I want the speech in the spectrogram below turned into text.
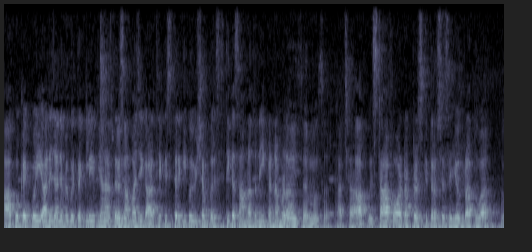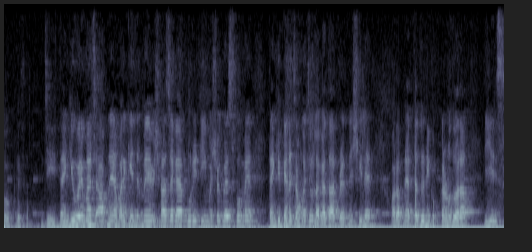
आपको कहीं कोई आने जाने में कोई तकलीफ़ यहाँ। सामाजिक आर्थिक इस तरह की कोई विषम परिस्थिति का सामना तो नहीं करना पड़ा? नहीं सर नो सर। अच्छा आपको स्टाफ और डॉक्टर्स की तरफ़ से सहयोग प्राप्त हुआ? Okay sir. जी थैंक यू वेरी मच आपने हमारे केंद्र में विश्वास जगाया पूरी टीम अशोक वेस्ट को मैं थैंक यू कहना चाहूँगा जो लगातार प्रयत्नशील है और अपने अत्याधुनिक उपकरणों द्वारा ये इस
